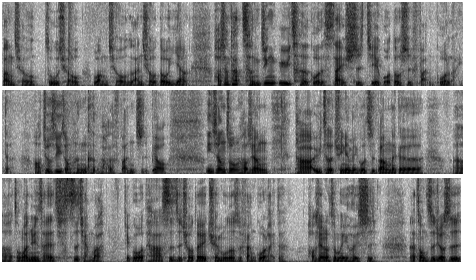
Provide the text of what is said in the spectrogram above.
棒球、足球、网球、篮球都一样，好像他曾经预测过的赛事结果都是反过来的，好，就是一种很可怕的反指标。印象中好像他预测去年美国职棒那个呃总冠军赛的四强吧，结果他四支球队全部都是反过来的。好像有这么一回事，那总之就是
